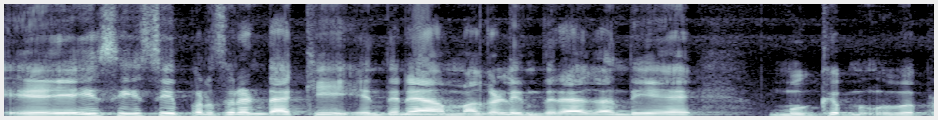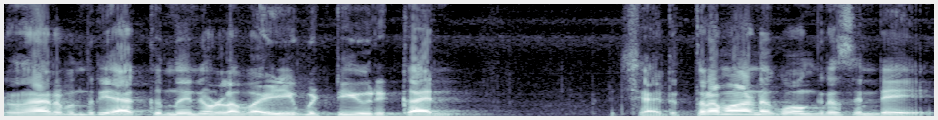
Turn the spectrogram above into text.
എ ഐ സി സി പ്രസിഡന്റാക്കി എന്തിനാ മകൾ ഇന്ദിരാഗാന്ധിയെ മുഖ്യ പ്രധാനമന്ത്രിയാക്കുന്നതിനുള്ള വഴി വെട്ടിയൊരുക്കാൻ? ചരിത്രമാണ് കോൺഗ്രസിന്റെ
